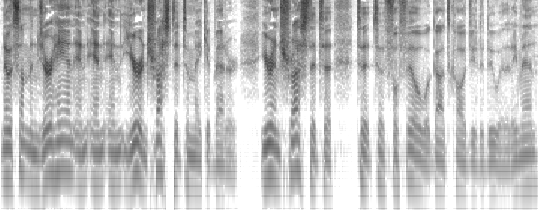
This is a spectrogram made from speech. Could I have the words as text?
no, it's something in your hand, and, and, and you're entrusted to make it better. You're entrusted to, to, to fulfill what God's called you to do with it. Amen?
